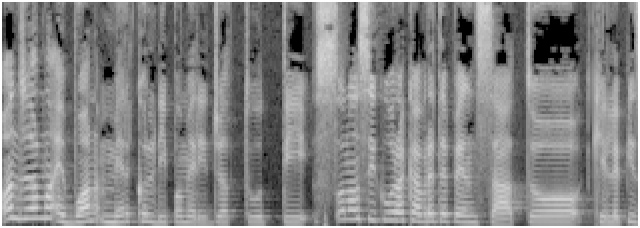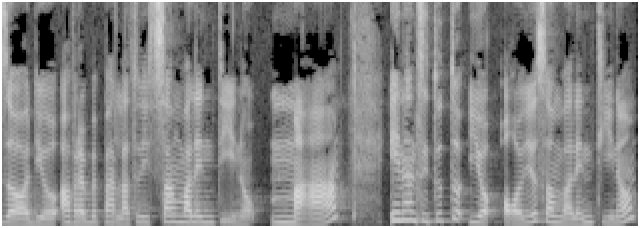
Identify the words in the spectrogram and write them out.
Buongiorno e buon mercoledì pomeriggio a tutti. Sono sicura che avrete pensato che l'episodio avrebbe parlato di San Valentino, ma innanzitutto io odio San Valentino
